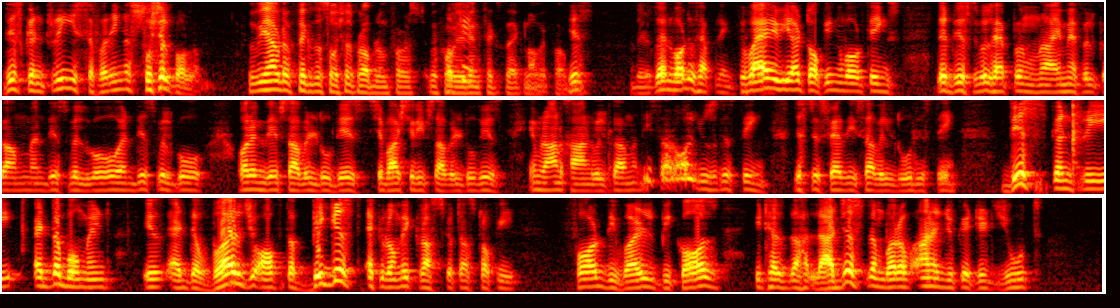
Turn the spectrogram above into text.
This country is suffering a social problem. So we have to fix the social problem first before you Okay. can fix the economic problem. Yes. Then what is happening? So why we are talking about things that this will happen, IMF will come and this will go and this will go. Aurangzeb Saab will do this, Shehbaz Sharif will do this, Imran Khan will come. These are all useless things. Justice Faizi Saab will do this thing. This country at the moment is at the verge of the biggest economic catastrophe for the world because it has the largest number of uneducated youth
